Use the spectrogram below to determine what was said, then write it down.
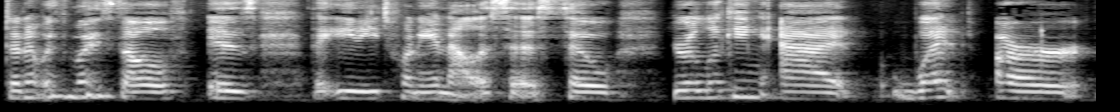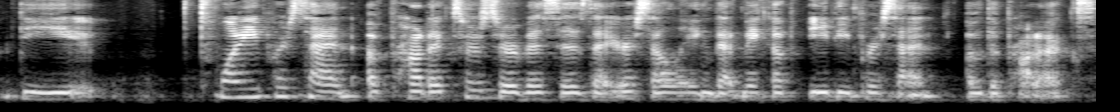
done it with myself, is the 80 20 analysis. So you're looking at what are the 20% of products or services that you're selling that make up 80% of the products.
